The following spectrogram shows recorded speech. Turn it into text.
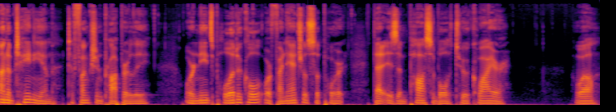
unobtainium to function properly, or needs political or financial support that is impossible to acquire. Well,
